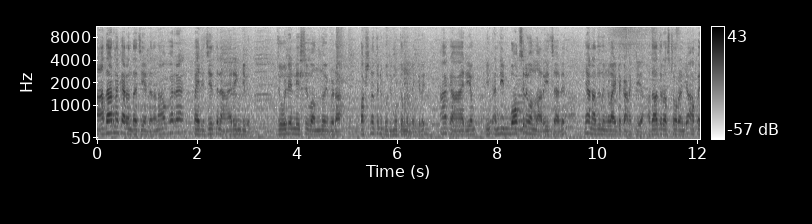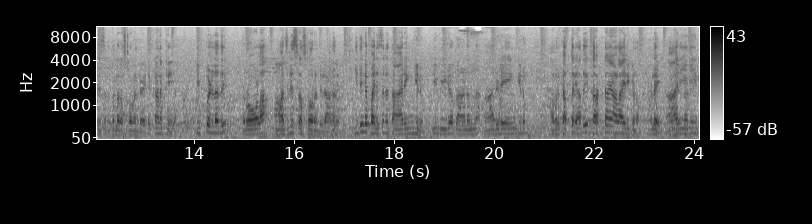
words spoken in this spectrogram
സാധാരണക്കാരെന്താ ചെയ്യേണ്ടത്? അവരെ പരിചയത്തിൽ ആരെങ്കിലും ജോലി അന്വേഷിച്ച് വന്നു ഇവിടെ? ഭക്ഷണത്തിന് ബുദ്ധിമുട്ടുന്നുണ്ടെങ്കിൽ ആ കാര്യം ഇൻ- എന്റെ ഇൻബോക്സിൽ വന്ന് അറിയിച്ചാൽ ഞാൻ അത് നിങ്ങളായിട്ട് കണക്ട് ചെയ്യാം. അതാത് റെസ്റ്റോറന്റ് ആ പരിസരത്തുള്ള റെസ്റ്റോറന്റുമായിട്ട് കണക്ട് ചെയ്യാം. ഇപ്പോൾ ഉള്ളത് റോള മജ്ലിസ് റെസ്റ്റോറന്റിലാണ് ഇതിന്റെ പരിസരത്ത് ആരെങ്കിലും ഈ വീഡിയോ കാണുന്ന ആരുടെയെങ്കിലും അവർക്ക് അത്ര അത് കറക്റ്റായ ആളായിരിക്കണം അല്ലേ? ആ രീതിയിൽ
